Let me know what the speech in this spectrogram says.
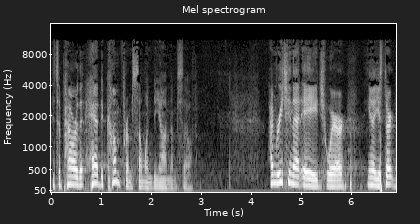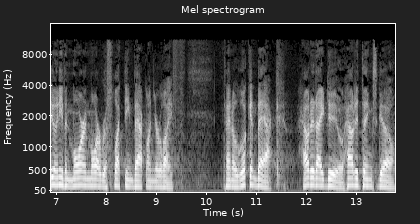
It's a power that had to come from someone beyond themselves. I'm reaching that age where you know you start doing even more and more reflecting back on your life, kind of looking back. How did I do? How did things go?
